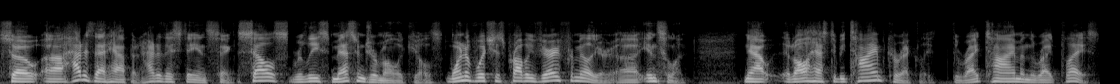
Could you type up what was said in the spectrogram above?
So, uh, how does that happen? How do they stay in sync? Cells release messenger molecules, one of which is probably very familiar uh, insulin. Now, it all has to be timed correctly, the right time and the right place.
